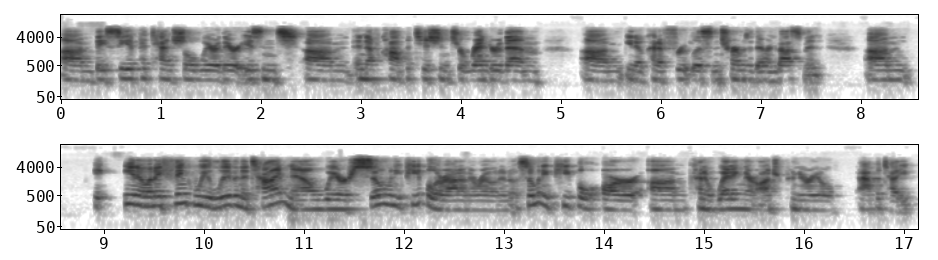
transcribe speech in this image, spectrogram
Um, they see a potential where there isn't um, enough competition to render them, um, you know, kind of fruitless in terms of their investment. Um, it, you know, and I think we live in a time now where so many people are out on their own, and so many people are um, kind of whetting their entrepreneurial appetite.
